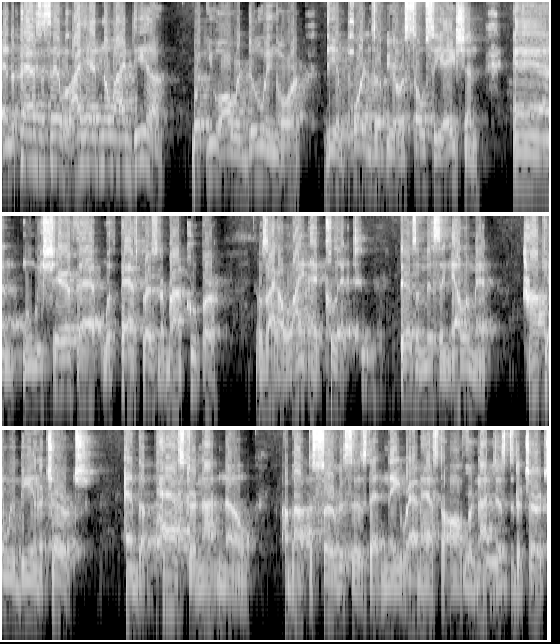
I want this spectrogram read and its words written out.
And the pastor said, Well, I had no idea what you all were doing or the importance of your association. And when we shared that with past President Ron Cooper, it was like a light had clicked. There's a missing element. How can we be in a church and the pastor not know about the services that NAREB has to offer, not mm-hmm. just to the church,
